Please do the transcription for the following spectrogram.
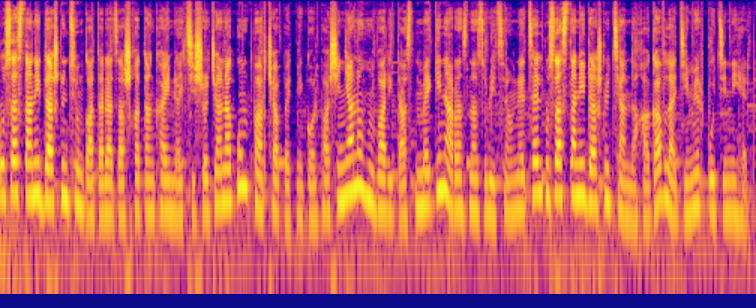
Ռուսաստանի Դաշնություն կատարած աշխատանքային այցի շրջանակում վարչապետ Նիկոլ Փաշինյանը հունվարի 11-ին առանձնազրույց է ունեցել Ռուսաստանի Դաշնության նախագահ Վլադիմիր Պուտինի հետ։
